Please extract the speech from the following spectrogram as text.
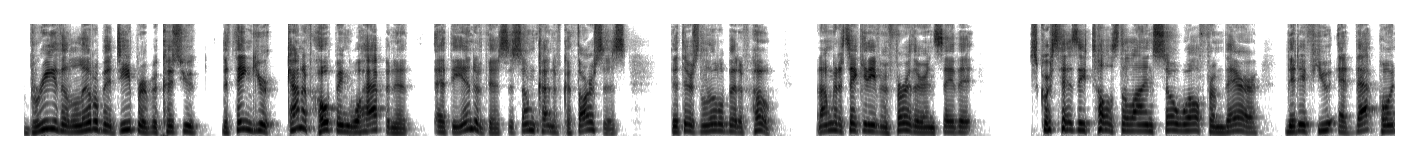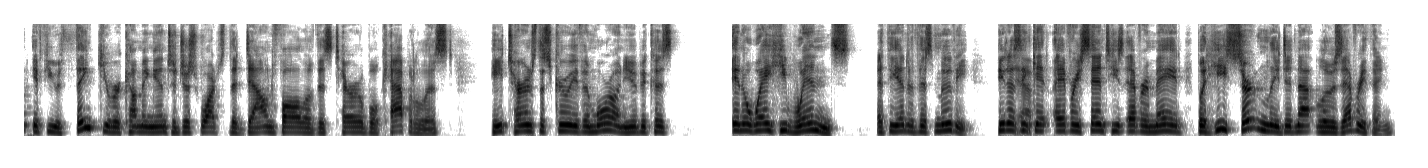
breathe a little bit deeper because you the thing you're kind of hoping will happen at, at the end of this is some kind of catharsis that there's a little bit of hope. And i'm going to take it even further and say that scorsese tells the line so well from there that if you at that point if you think you were coming in to just watch the downfall of this terrible capitalist he turns the screw even more on you because in a way he wins at the end of this movie he doesn't Yeah. get every cent he's ever made but he certainly did not lose everything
